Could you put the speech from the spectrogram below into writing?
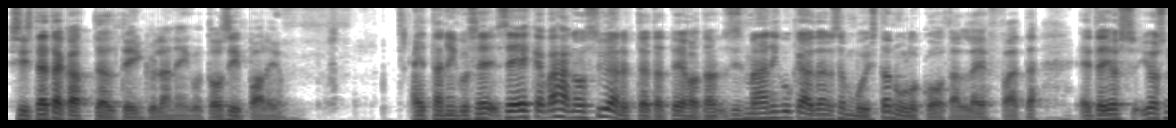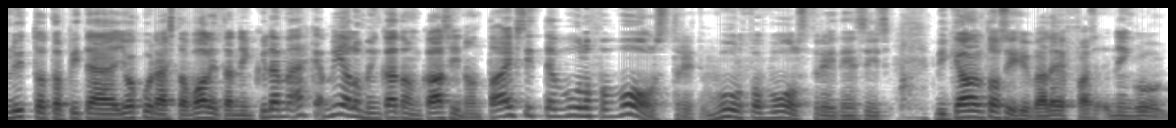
Siis tätä katteltiin kyllä niin kuin tosi paljon että niin kuin se, se ehkä vähän on syönyt tätä tehota. Siis mä niin kuin käytännössä muistan ulkoa tämän leffa, että, että jos, jos nyt tota pitää joku näistä valita, niin kyllä mä ehkä mieluummin katon Kasinon, tai sitten Wolf of Wall Street, Wolf of Wall Streetin siis, mikä on tosi hyvä leffa, niin kuin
